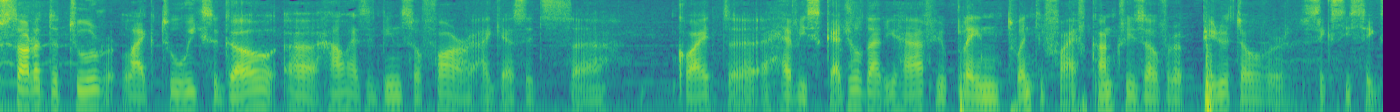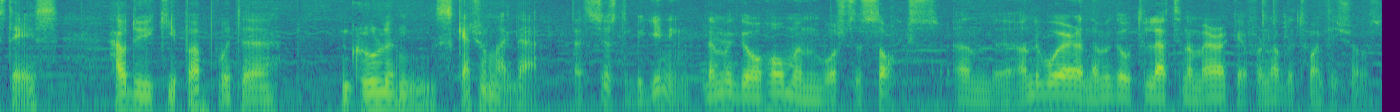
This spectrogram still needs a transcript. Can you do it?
Started the tour like two weeks ago. Uh, how has it been so far? I guess it's uh, quite a heavy schedule that you have. You play in 25 countries over a period over 66 days. How do you keep up with a grueling schedule like that? That's just the beginning. Then we go home and wash the socks and uh, underwear, and then we go to Latin America for another 20 shows.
